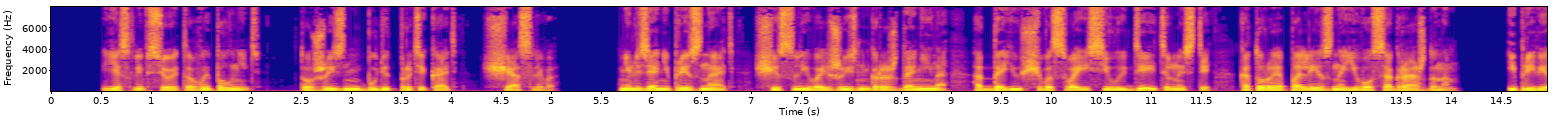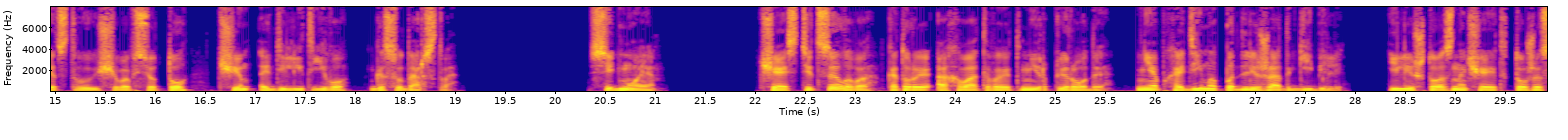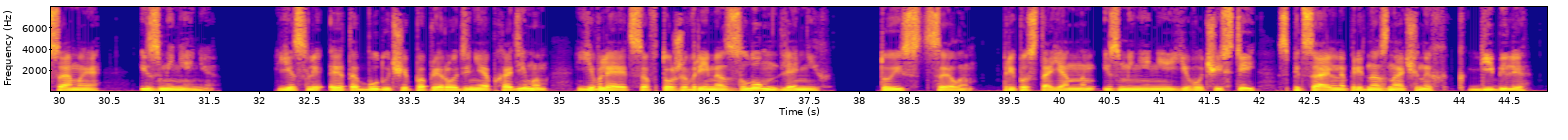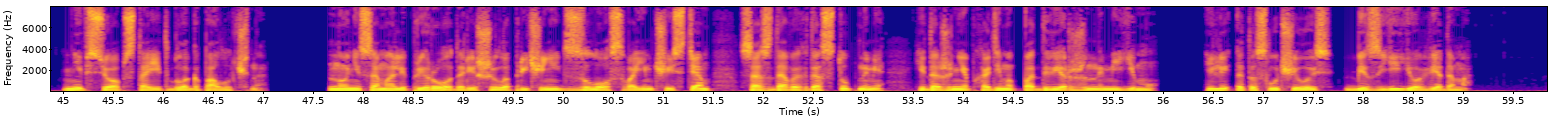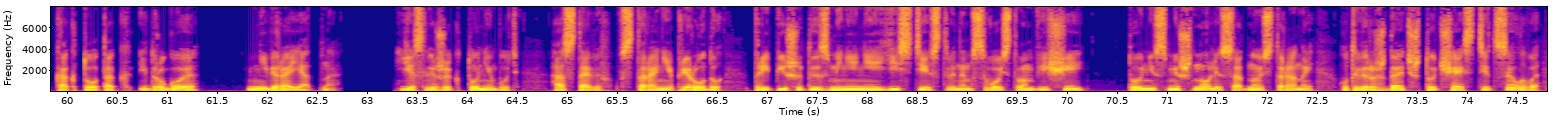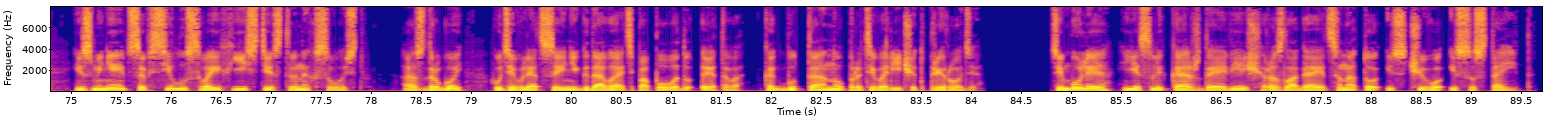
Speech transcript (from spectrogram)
Если все это выполнить, то жизнь будет протекать счастливо. Нельзя не признать счастливой жизнь гражданина, отдающего свои силы деятельности, которая полезна его согражданам, и приветствующего все то, чем отделит его государства. Седьмое. Части целого, которые охватывают мир природы, необходимо подлежат гибели, или, что означает то же самое, изменению. Если это, будучи по природе необходимым, является в то же время злом для них, то и с целым, при постоянном изменении его частей, специально предназначенных к гибели, не все обстоит благополучно. Но не сама ли природа решила причинить зло своим частям, создав их доступными и даже необходимо подверженными ему? Или это случилось без ее ведома? Как то, так и другое невероятно. Если же кто-нибудь, оставив в стороне природу, припишет изменения естественным свойствам вещей, то не смешно ли, с одной стороны, утверждать, что части целого изменяются в силу своих естественных свойств, а с другой — удивляться и негодовать по поводу этого, как будто оно противоречит природе. Тем более, если каждая вещь разлагается на то, из чего и состоит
